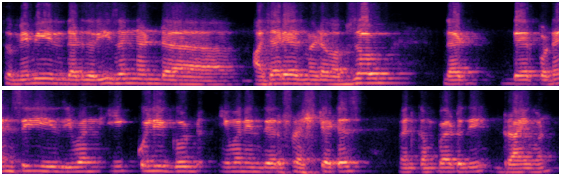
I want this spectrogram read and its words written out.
So maybe that is the reason, and uh, acharyas might have observed that their potency is even equally good even in their fresh status when compared to the dry one.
